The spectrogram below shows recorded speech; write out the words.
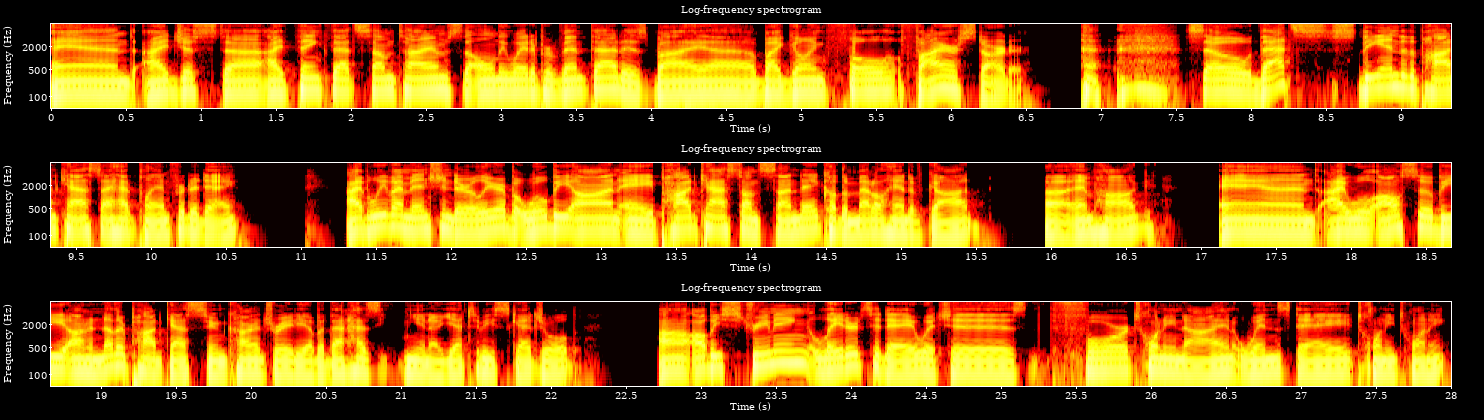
And I just uh, I think that sometimes the only way to prevent that is by uh, by going full fire starter. so that's the end of the podcast I had planned for today. I believe I mentioned earlier, but we'll be on a podcast on Sunday called The Metal Hand of God, uh, MHOG. And I will also be on another podcast soon, Carnage Radio, but that has, you know, yet to be scheduled. Uh, I'll be streaming later today, which is 429, Wednesday, 2020.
